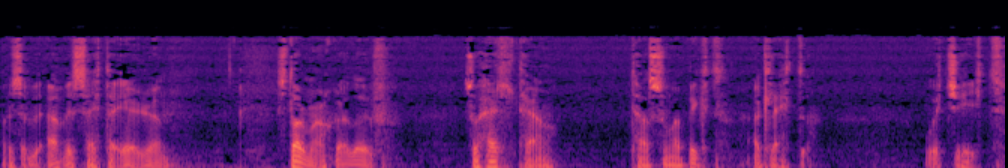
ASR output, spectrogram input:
hvis jeg vil sette er um, stormar okra løyve, så helt tja tja som er bygd av klett og ikke hit.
